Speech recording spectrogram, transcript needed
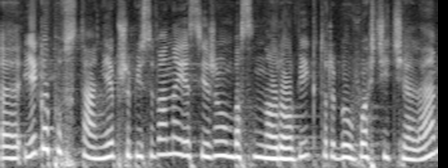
E, Jego powstanie przypisywane jest Jerzemu Basonorowi, który był właścicielem.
